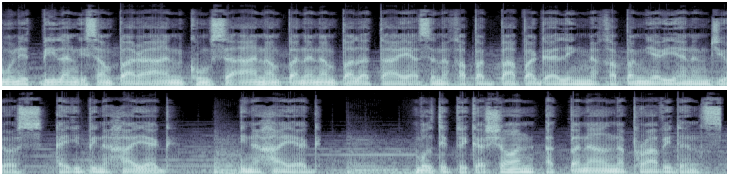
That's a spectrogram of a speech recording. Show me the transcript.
ngunit bilang isang paraan kung saan ang pananampalataya sa nakapagpapagaling na kapangyarihan ng Diyos ay ipinahayag, inahayag, multiplikasyon at banal na providence.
